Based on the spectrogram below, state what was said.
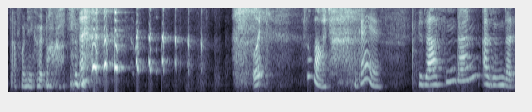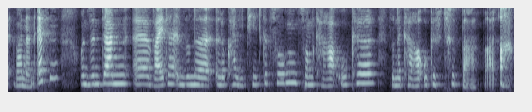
davon ich heute noch kotzen. Und? So war's. Geil. Wir saßen dann, also sind dann, waren dann essen und sind dann äh, weiter in so eine Lokalität gezogen zum Karaoke, so eine Karaoke-Strip-Bar war das.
